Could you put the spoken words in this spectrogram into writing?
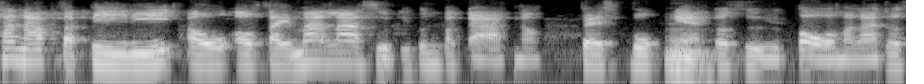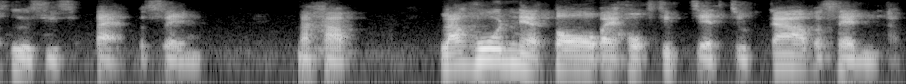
ถ้านับแต่ปีนี้เอาเอาไตรมาสล่าสุดที่เพิ่งประกาศเนาะ Facebook เนี่ยก็คือโตมาแล้วก็คือ 48เปอร์เซ็นตนะครับ แล้วหุ้นเนี่ยโตไป 67.9เปอร์เซ็นต์ครับ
